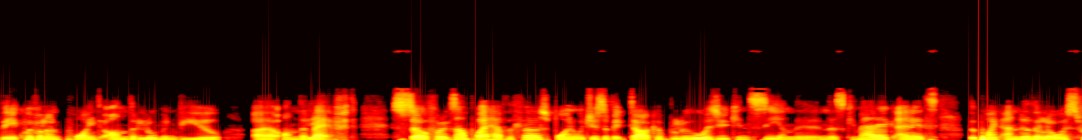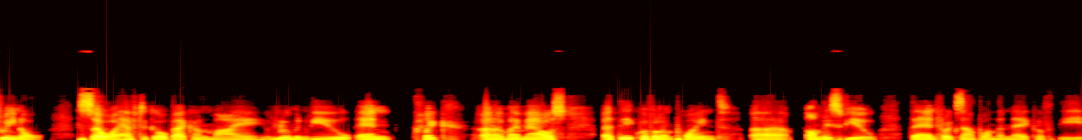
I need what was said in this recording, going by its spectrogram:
the equivalent point on the lumen view uh, on the left. So for example, I have the first point, which is a bit darker blue, as you can see in the, in the schematic, and it's the point under the lowest renal. So I have to go back on my lumen view and click uh, my mouse at the equivalent point uh, on this view. Then, for example, on the neck of the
